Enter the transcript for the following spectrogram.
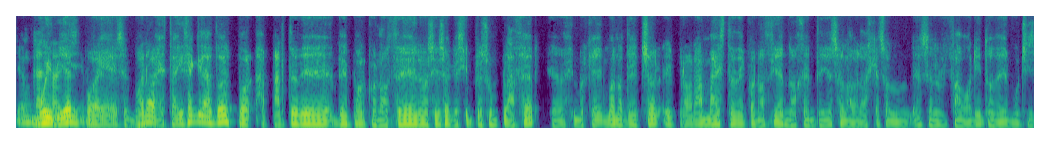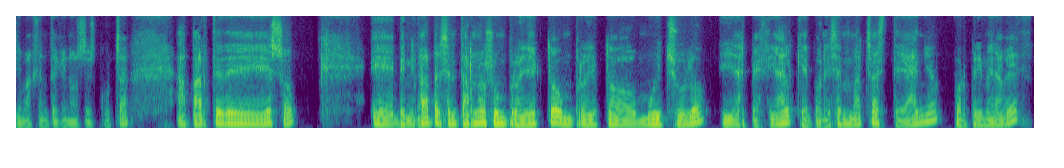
Muy bien, pues bueno, estáis aquí las dos, por, aparte de, por conoceros y eso, que siempre es un placer. decimos que, bueno, de hecho, el programa este de conociendo gente y eso, la verdad es que es el favorito de muchísima gente que nos escucha. Aparte de eso, eh, venís para presentarnos un proyecto, un proyecto muy chulo y especial que ponéis en marcha este año por primera vez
